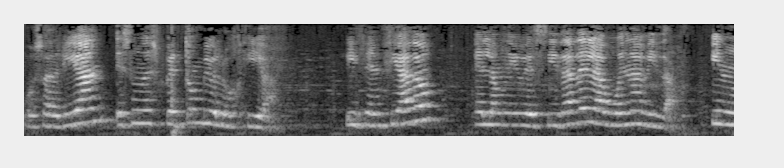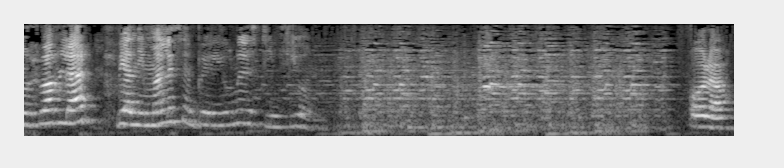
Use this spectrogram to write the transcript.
Pues Adrián es un experto en biología, licenciado en la Universidad de la Buena Vida y nos va a hablar de animales en peligro de extinción. Hola,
